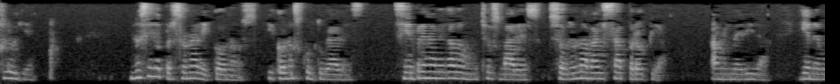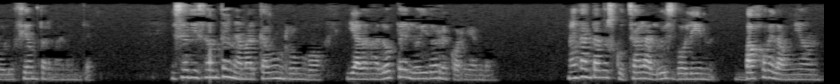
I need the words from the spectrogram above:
Fluye. No he sido persona de iconos, iconos culturales. Siempre he navegado en muchos mares, sobre una balsa propia, a mi medida y en evolución permanente. Ese horizonte me ha marcado un rumbo y al galope lo he ido recorriendo. Me ha encantado escuchar a Luis Bolín, bajo de la Unión,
